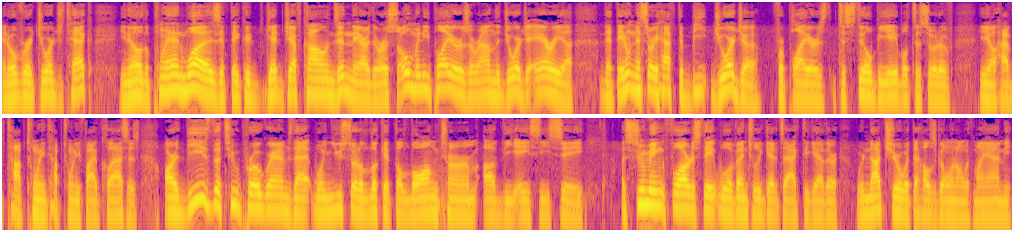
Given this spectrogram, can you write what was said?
And over at Georgia Tech, you know, the plan was if they could get Geoff Collins in there, there are so many players around the Georgia area that they don't necessarily have to beat Georgia for players to still be able to sort of you know have top 20 top 25 classes. Are these the two programs that when you sort of look at the long term of the ACC assuming Florida State will eventually get its act together we're not sure what the hell's going on with Miami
